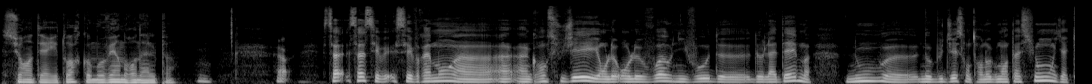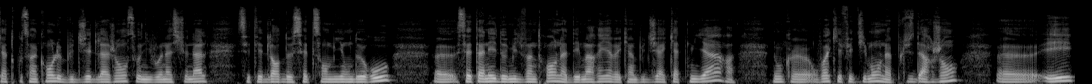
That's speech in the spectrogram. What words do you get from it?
sur un territoire comme Auvergne-Rhône-Alpes? Ça, ça c'est vraiment un, un, grand sujet et on le, on le voit au niveau de, de l'ADEME. Nous, euh, nos budgets sont en augmentation. Il y a 4 ou 5 ans, le budget de l'agence au niveau national, c'était de l'ordre de 700 millions d'euros. Euh, cette année 2023, on a démarré avec un budget à 4 milliards. Donc euh, on voit qu'effectivement, on a plus d'argent et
